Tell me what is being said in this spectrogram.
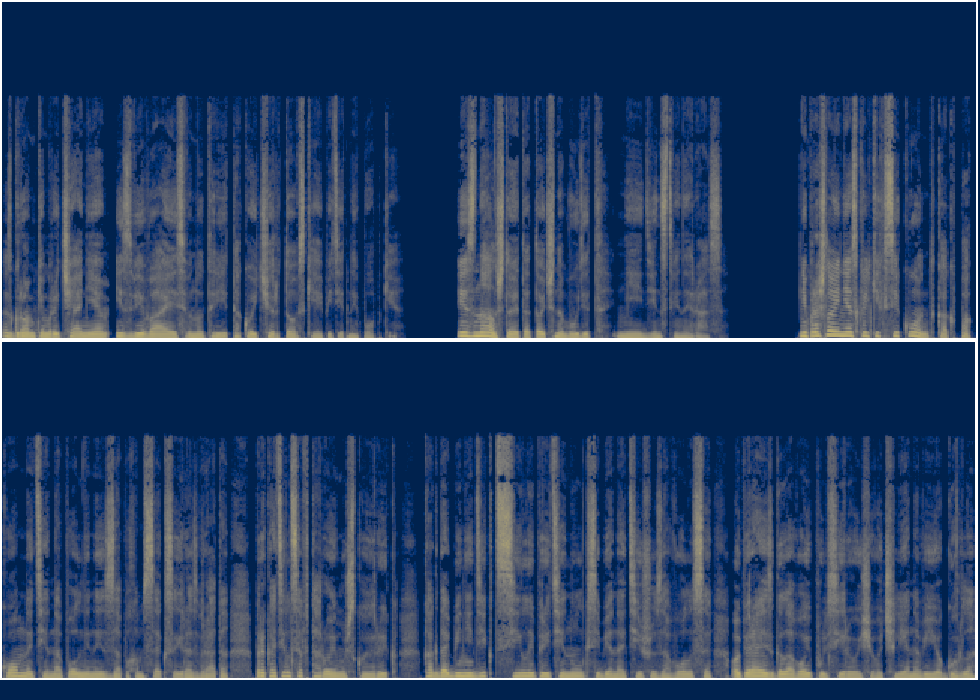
с громким рычанием, извиваясь внутри такой чертовски аппетитной попки. И знал, что это точно будет не единственный раз. Не прошло и нескольких секунд, как по комнате, наполненной запахом секса и разврата, прокатился второй мужской рык, когда Бенедикт силой притянул к себе Натишу за волосы, упираясь головой пульсирующего члена в ее горло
